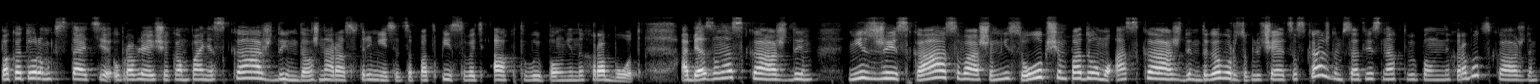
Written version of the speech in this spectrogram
по которым, кстати, управляющая управляющая компания с каждым должна раз в три месяца подписывать акт выполненных работ. Обязана с каждым, не с ЖСК с вашим, не с общим по дому, а с каждым. Договор заключается с каждым, соответственно, акт выполненных работ с каждым.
